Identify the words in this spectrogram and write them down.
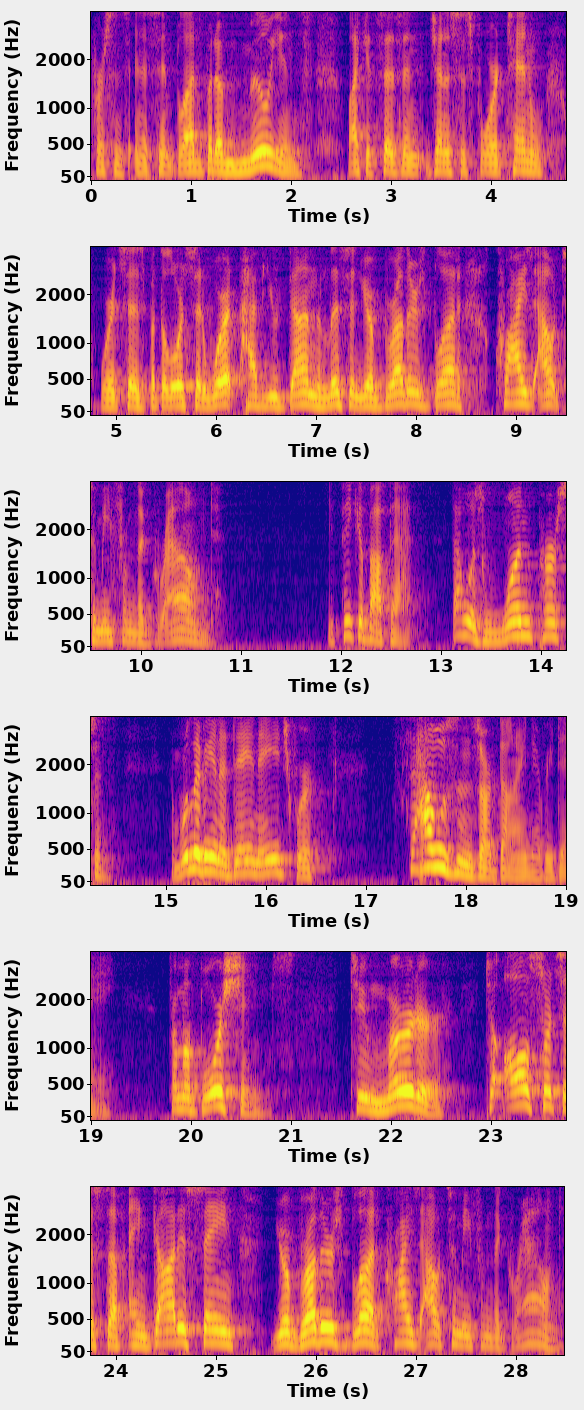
person's innocent blood, but of millions, like it says in Genesis 4:10, where it says, But the Lord said, What have you done? Listen, your brother's blood cries out to me from the ground. You think about that. That was one person. And we're living in a day and age where thousands are dying every day from abortions to murder to all sorts of stuff. And God is saying, Your brother's blood cries out to me from the ground.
